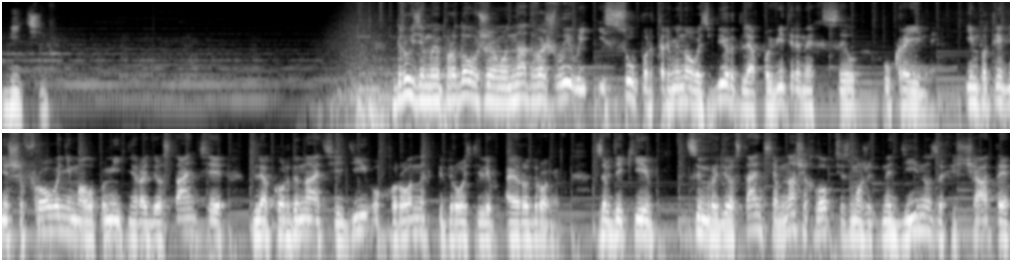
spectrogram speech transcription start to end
бійців. Друзі, ми продовжуємо надважливий і супертерміновий збір для повітряних сил України. Їм потрібні шифровані малопомітні радіостанції для координації дій охоронних підрозділів аеродромів. Завдяки цим радіостанціям наші хлопці зможуть надійно захищати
